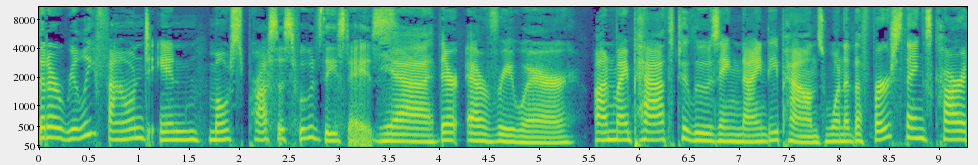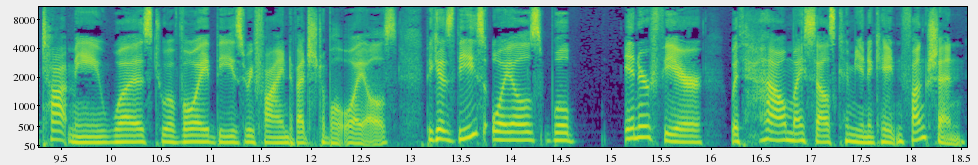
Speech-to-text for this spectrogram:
that are really found in most processed foods these days. Yeah, they're everywhere. On my path to losing 90 pounds, one of the first things Kara taught me was to avoid these refined vegetable oils because these oils will interfere with how my cells communicate and function.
